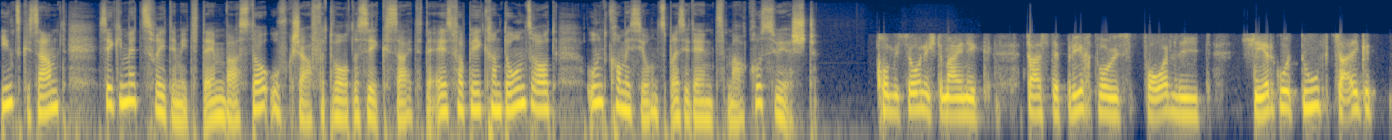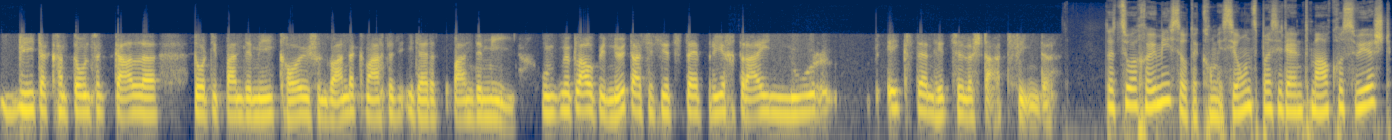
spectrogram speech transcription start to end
Insgesamt sind wir zufrieden mit dem, was hier aufgeschafft worden ist, sagt der SVP-Kantonsrat und Kommissionspräsident Markus Wüst. Die Kommission ist der Meinung, dass der Bericht, der uns vorliegt, sehr gut aufzeigen, wie der Kanton St. Gallen durch die Pandemie gekommen ist und was er gemacht hat in dieser Pandemie. Und wir glauben nicht, dass es jetzt der Bericht 3 nur extern hätte stattfinden Dazu komme, so der Kommissionspräsident Markus Wüst,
